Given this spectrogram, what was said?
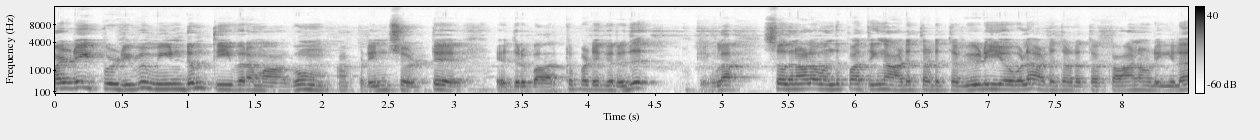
மழை பொழிவு மீண்டும் தீவிரமாகும் அப்படின்னு சொல்லிட்டு எதிர்பார்க்கப்படுகிறது. ஓகேங்களா? ஸோ அதனால் வந்து பார்த்திங்கன்னா அடுத்தடுத்த வீடியோவில் அடுத்தடுத்த காணொலியில்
